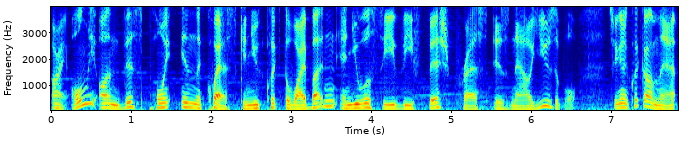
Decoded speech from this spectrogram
All right, only on this point in the quest can you click the Y button and you will see the fish press is now usable. So you're to click on that.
